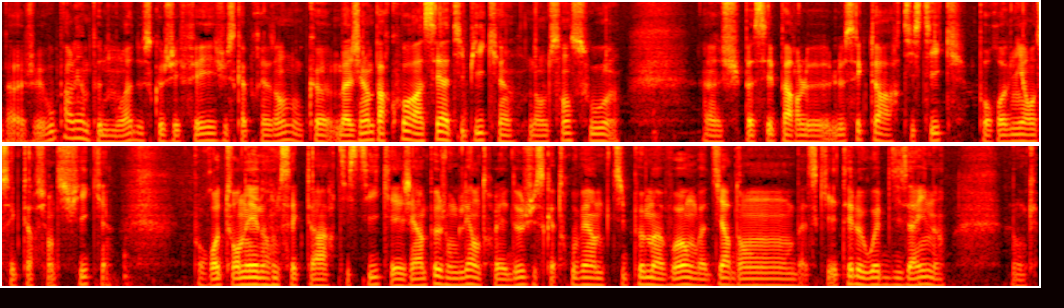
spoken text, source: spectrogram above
bah, je vais vous parler un peu de moi, de ce que j'ai fait jusqu'à présent. Donc euh, bah, j'ai un parcours assez atypique dans le sens où euh, je suis passé par le, secteur artistique pour revenir au secteur scientifique, pour retourner dans le secteur artistique et j'ai un peu jonglé entre les deux jusqu'à trouver un petit peu ma voie, on va dire, dans bah, ce qui était le web design. Donc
